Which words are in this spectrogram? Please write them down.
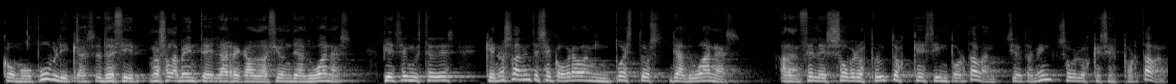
como públicas, es decir, no solamente la recaudación de aduanas. Piensen ustedes que no solamente se cobraban impuestos de aduanas, aranceles sobre los productos que se importaban, sino también sobre los que se exportaban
